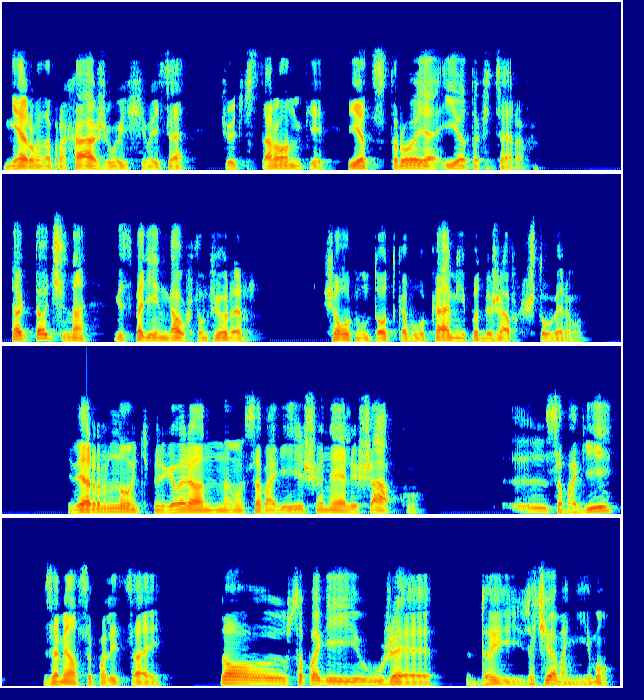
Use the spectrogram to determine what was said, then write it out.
нервно прохаживающегося чуть в сторонке и от строя, и от офицеров. — Так точно, господин Гауштунфюрер! — щелкнул тот каблуками, подбежав к Штуберу. — Вернуть приговоренному сапоги, шинели, шапку. «Э, — Сапоги? — замялся полицай. — Но сапоги уже... Да и зачем они ему? —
